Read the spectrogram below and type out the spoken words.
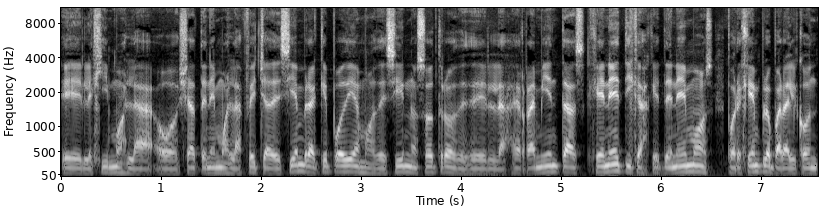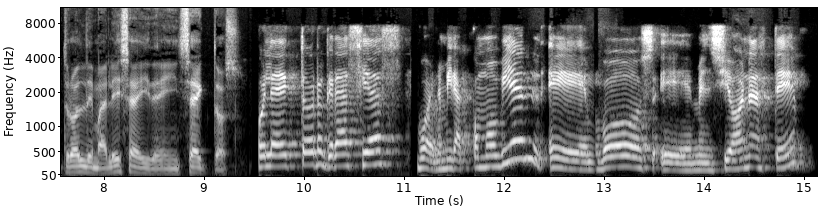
elegimos la o ya tenemos la fecha de siembra, ¿qué podíamos decir nosotros desde las herramientas genéticas que tenemos, por ejemplo, para el control de maleza y de insectos? Hola Héctor, gracias. Bueno, mira, como bien eh, vos eh, mencionaste,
